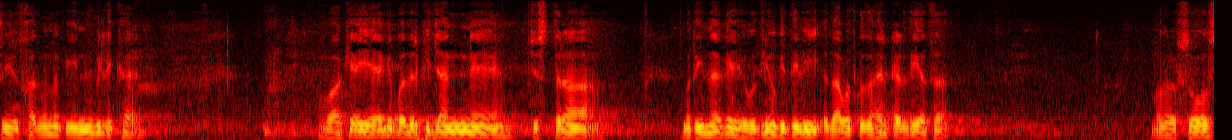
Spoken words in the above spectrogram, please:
سیرت خاتم النبین میں بھی لکھا ہے۔ واقعہ یہ ہے کہ بدر کی جنگ نے جس طرح مدینہ کے یہودیوں کی دلی عداوت کو ظاہر کر دیا تھا مگر افسوس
